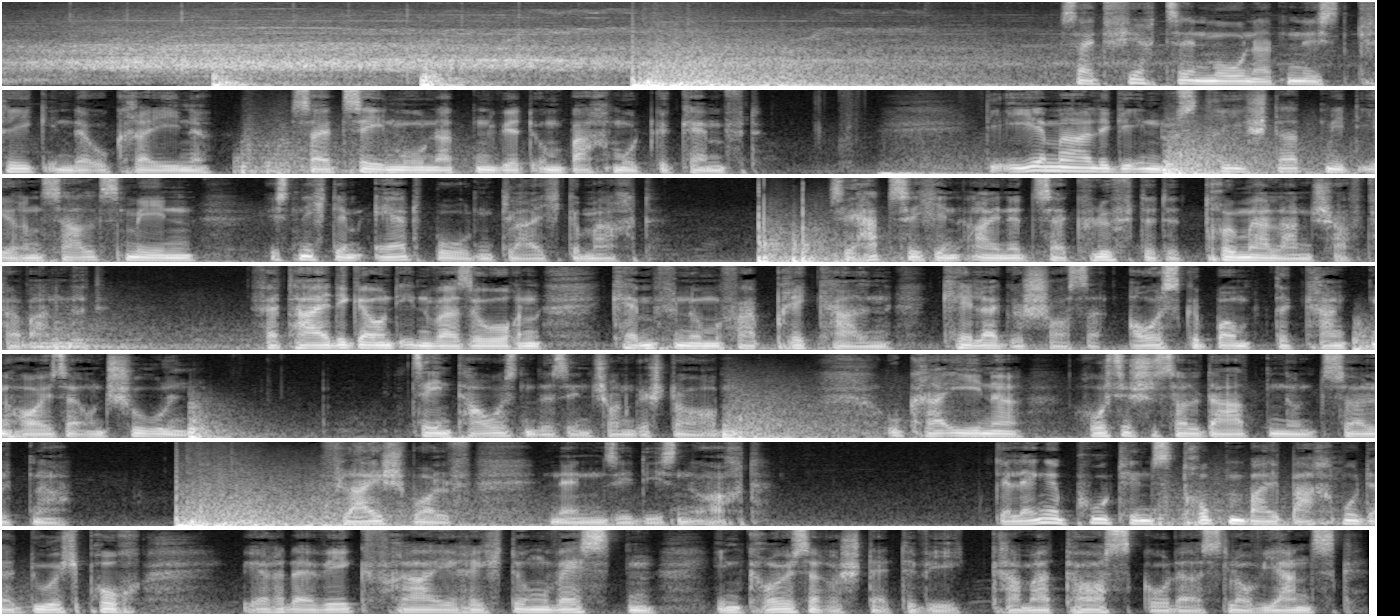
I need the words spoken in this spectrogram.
Seit 14 Monaten ist Krieg in der Ukraine. Seit 10 Monaten wird um Bachmut gekämpft. Die ehemalige Industriestadt mit ihren Salzmähen ist nicht dem Erdboden gleichgemacht. Sie hat sich in eine zerklüftete Trümmerlandschaft verwandelt. Verteidiger und Invasoren kämpfen um Fabrikhallen, Kellergeschosse, ausgebombte Krankenhäuser und Schulen. Zehntausende sind schon gestorben. Ukrainer, russische Soldaten und Söldner. Fleischwolf nennen sie diesen Ort. Gelänge Putins Truppen bei Bachmut der Durchbruch, wäre der Weg frei Richtung Westen in größere Städte wie Kramatorsk oder Slowiansk.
